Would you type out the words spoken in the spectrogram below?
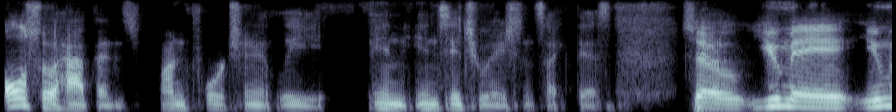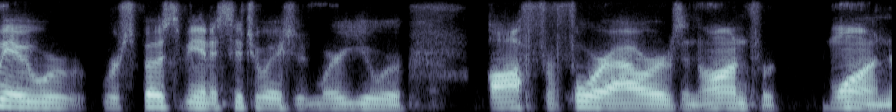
also happens, unfortunately, in, in situations like this. So you may you may were, were supposed to be in a situation where you were off for four hours and on for one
